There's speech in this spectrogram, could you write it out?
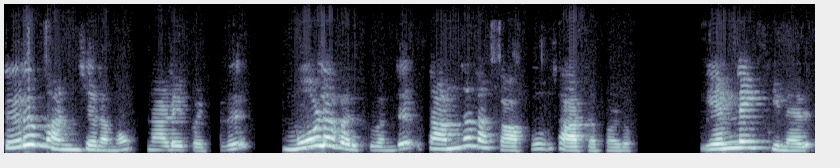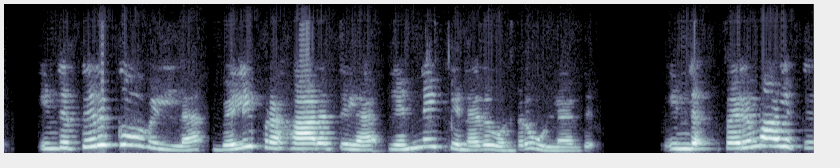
திருமஞ்சனமும் நடைபெற்று மூலவருக்கு வந்து சந்தன காப்பும் சாத்தப்படும். எண்ணெய் கிணறு இந்த திருக்கோவில்ல வெளிப்பிரகாரத்துல எண்ணெய் கிணறு ஒன்று உள்ளது. இந்த பெருமாளுக்கு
